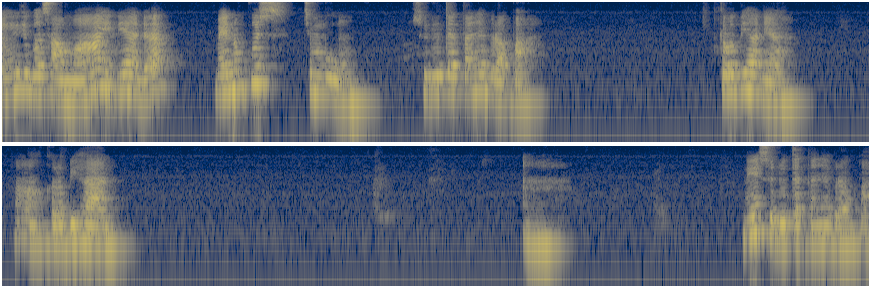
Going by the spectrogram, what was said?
Yang ini juga sama, ini ada menukus cembung. Sudut tetanya berapa? Kelebihan ya kelebihan. Uh. ini sudut tetanya berapa?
